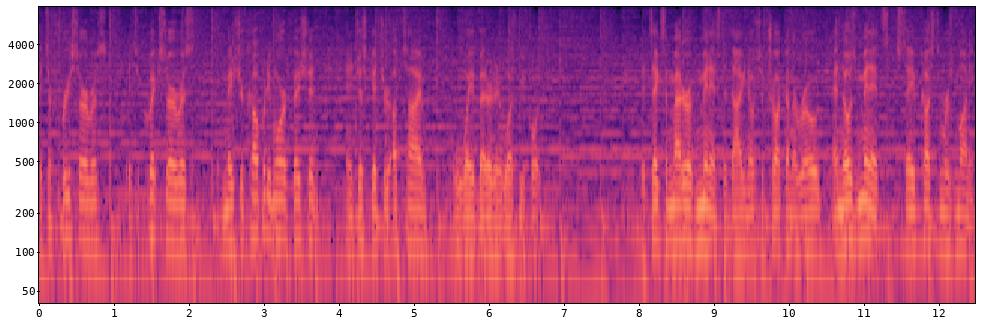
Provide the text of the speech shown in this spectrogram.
It's a free service, it's a quick service, it makes your company more efficient, and just gets your uptime way better than it was before. It takes a matter of minutes to diagnose a truck on the road, and those minutes save customers money.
